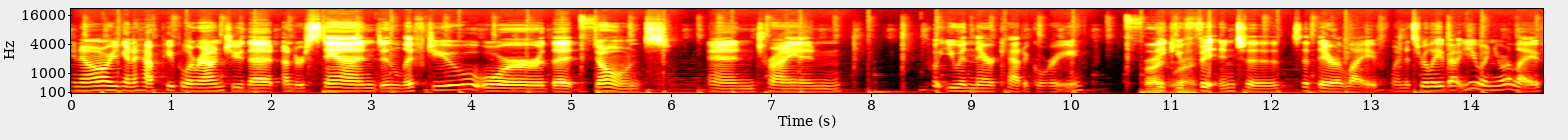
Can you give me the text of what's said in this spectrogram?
You know, are you going to have people around you that understand and lift you or that don't and try and put you in their category? Right, make you right. fit into to their life when it's really about you and your life,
